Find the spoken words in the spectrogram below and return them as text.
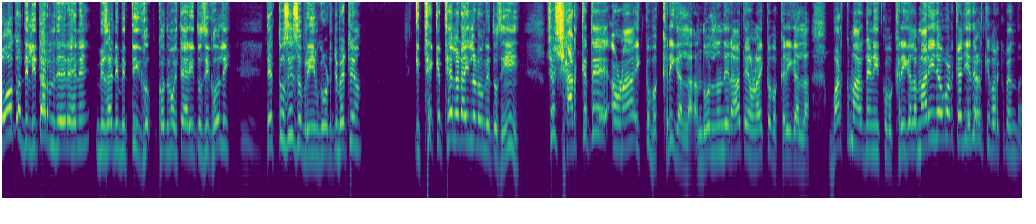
ਉਹ ਤਾਂ ਦਿੱਲੀ ਧਰਨ ਦੇ ਰਹੇ ਨੇ ਵੀ ਸਾਡੀ ਵਿੱਤੀ ਖੁਦਮੁਖਤਿਆਰੀ ਤੁਸੀਂ ਖੋਲੀ ਤੇ ਤੁਸੀਂ ਸੁਪਰੀਮ ਕੋਰਟ 'ਚ ਬੈਠੇ ਹੋ। ਕਿੱਥੇ ਕਿੱਥੇ ਲੜਾਈ ਲੜੋਗੇ ਤੁਸੀਂ? ਸੋ ਸੜਕ ਤੇ ਆਉਣਾ ਇੱਕ ਵੱਖਰੀ ਗੱਲ ਆ। ਅੰਦੋਲਨ ਦੇ ਰਾਹ ਤੇ ਆਉਣਾ ਇੱਕ ਵੱਖਰੀ ਗੱਲ ਆ। ਬੜਕ ਮਾਰ ਦੇਣੀ ਇੱਕ ਵੱਖਰੀ ਗੱਲ ਆ। ਮਾਰੀ ਜਾਓ ਬੜਕਾਂ ਜੀ, ਇਹਦੇ ਨਾਲ ਕੀ ਫ਼ਰਕ ਪੈਂਦਾ?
